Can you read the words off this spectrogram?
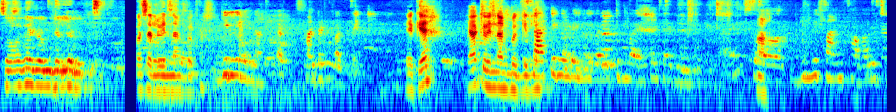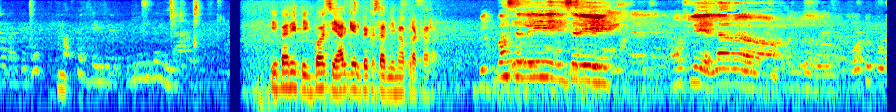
ಸೊ ಹಾಗಾಗಿ ಅವ್ನು ಗೆಲ್ಲೇಬೇಕು. ಸರ್ ಬಸ್ಸಲ್ಲಿ ವಿನ್ ಆಗಬೇಕು. ಗಿಲ್ಲಿ ವಿನ್ ಆಗ್ತಾರೆ ಹಂಡ್ರೆಡ್ ಪರ್ಸೆಂಟ್ ಯಾಕೆ ಯಾಕೆ ವಿನ್ ಆಗಬೇಕಿಲ್ಲ? ಗಿಲ್ಲಿ ಸ್ಟಾರ್ಟಿಂಗ್ ಇಂದ ಇಲ್ಲಿವರೆಗೆ ತುಂಬಾ ಎಂಟರ್ಟೈನ್ಮೆಂಟ್ ಕೊಟ್ಟಿದ್ದಾರೆ ಸೊ ಗಿಲ್ಲಿ ಫ್ಯಾನ್ಸ್ ಅವಳು ಜೋರಾಗಿದೆ ಪಕ್ಕ ಗಿಲ್ಲಿ ಗಿಲ್ಲಿಗೆ ವಿನ್ ಈ ಬಾರಿ ಬಿಗ್ ಬಾಸ್ ಯಾರು ಗೆಲ್ಬೇಕು ಸರ್ ನಿಮ್ಮ ಪ್ರಕಾರ? ಬಿಗ್ ಬಾಸ್ ಅಲ್ಲಿ ಈ ಸರಿ ಮೋಸ್ಟ್ಲಿ ಎಲ್ಲರ ಒಂದು ಓಟು ಕೂಡ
